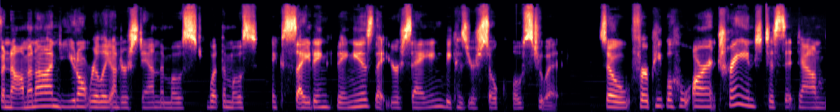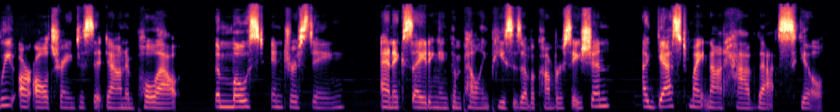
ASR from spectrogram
phenomenon. You don't really understand the most what the most exciting thing is that you're saying because you're so close to it. So, for people who aren't trained to sit down, we are all trained to sit down and pull out the most interesting and exciting and compelling pieces of a conversation. A guest might not have that skill.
